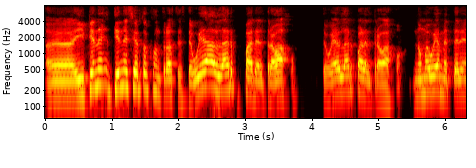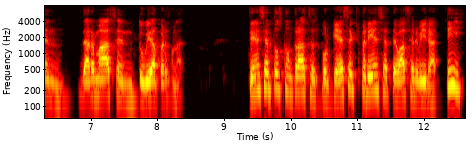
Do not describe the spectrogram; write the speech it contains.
Ah, y tiene, tiene ciertos contrastes. Te voy a hablar para el trabajo. Te voy a hablar para el trabajo. No me voy a meter en dar más en tu vida personal. Tiene ciertos contrastes porque esa experiencia te va a servir a ti.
